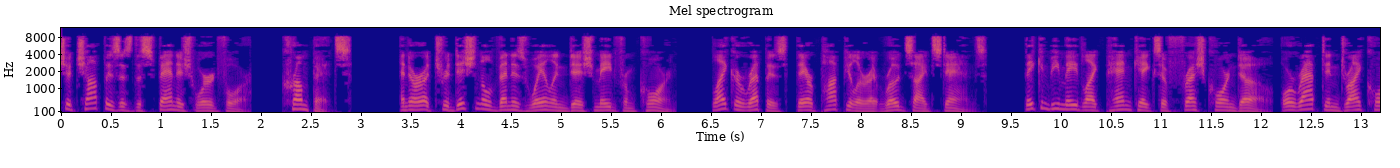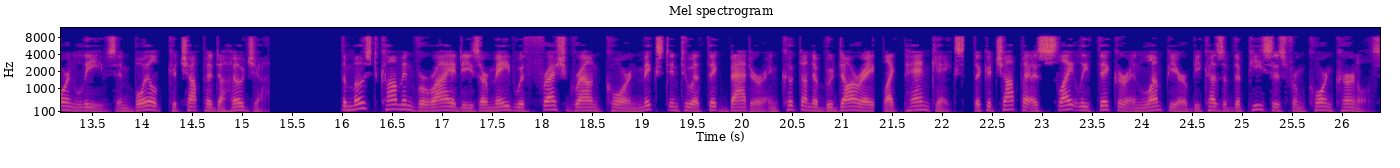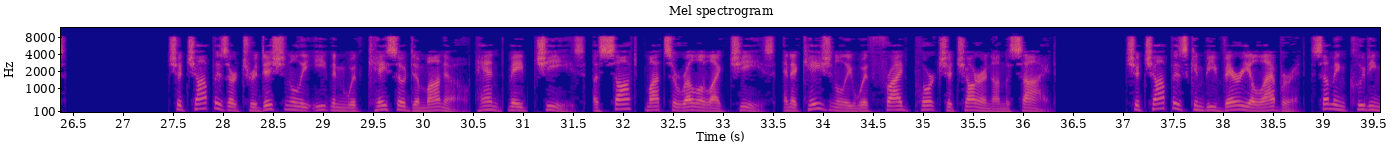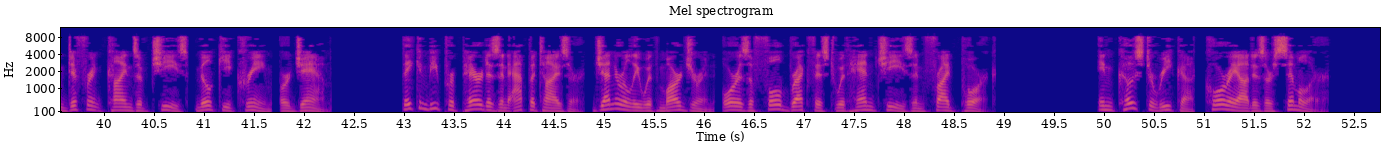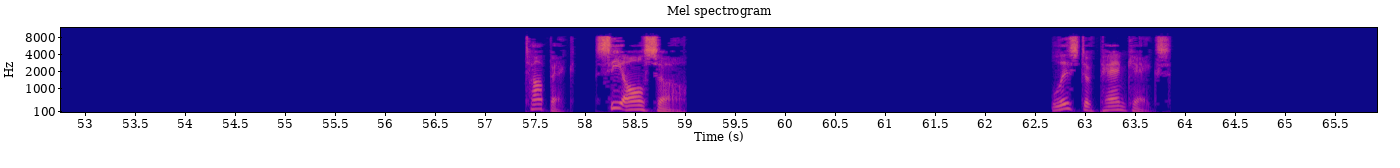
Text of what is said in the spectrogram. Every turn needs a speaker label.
Speaker 1: Cachapas is the Spanish word for «crumpets» and are a traditional Venezuelan dish made from corn. Like arepas, they are popular at roadside stands. They can be made like pancakes of fresh corn dough, or wrapped in dry corn leaves and boiled cachapa de hoja. The most common varieties are made with fresh ground corn mixed into a thick batter and cooked on a budare. Like pancakes, the cachapa is slightly thicker and lumpier because of the pieces from corn kernels. Cachapas are traditionally eaten with queso de mano hand-made cheese, a soft, mozzarella-like cheese, and occasionally with fried pork chicharron on the side. Cachapas can be very elaborate, some including different kinds of cheese, milky cream, or jam. They can be prepared as an appetizer, generally with margarine, or as a full breakfast with hand cheese and fried pork. In Costa Rica, chorreadas are similar. See also. List of pancakes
